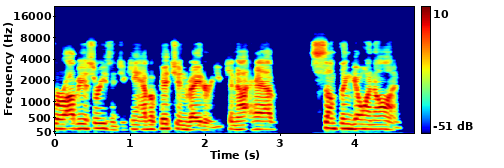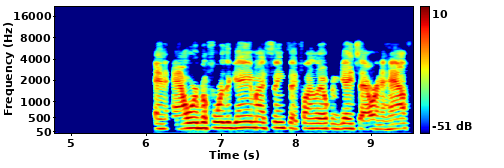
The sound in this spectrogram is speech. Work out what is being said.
for obvious reasons, you can't have a pitch invader. You cannot have something going on. An hour before the game, I think they finally opened gates, hour and a half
